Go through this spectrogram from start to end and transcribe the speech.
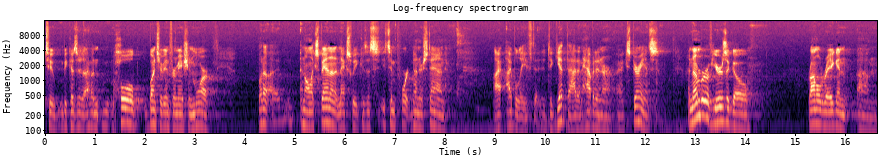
to, because I have a whole bunch of information more. But uh, and I'll expand on it next week because it's, it's important to understand, I, I believe, to, to, get that and have it in our experience. A number of years ago, Ronald Reagan, um,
